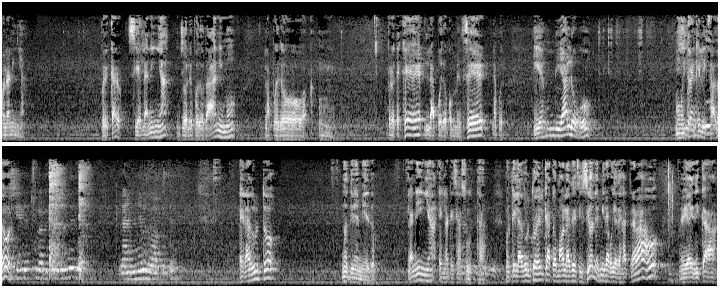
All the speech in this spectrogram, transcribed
o la niña? Porque claro, si es la niña, yo le puedo dar ánimo, la puedo mm, proteger, la puedo convencer, la puedo... Y es un diálogo muy Si tranquilizador. tú- si eres tú la que dedo, la niña no te va a proteger. El adulto no tiene miedo. La niña es la que se asusta. Porque el adulto es el que ha tomado las decisiones. Mira, voy a dejar trabajo, me voy a dedicar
